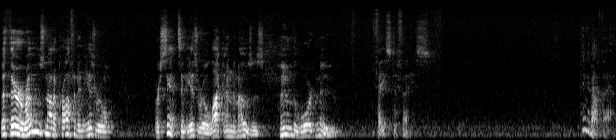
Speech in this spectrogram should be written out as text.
But there arose not a prophet in Israel, or since in Israel, like unto Moses, whom the Lord knew face to face. Think about that.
